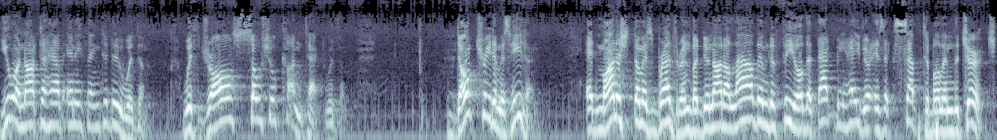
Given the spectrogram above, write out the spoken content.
you are not to have anything to do with them. Withdraw social contact with them. Don't treat them as heathen. Admonish them as brethren, but do not allow them to feel that that behavior is acceptable in the church.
